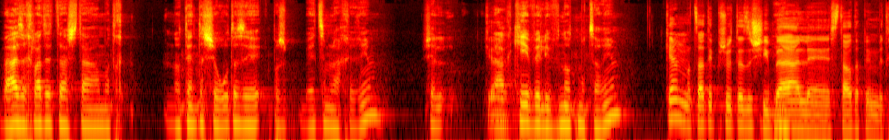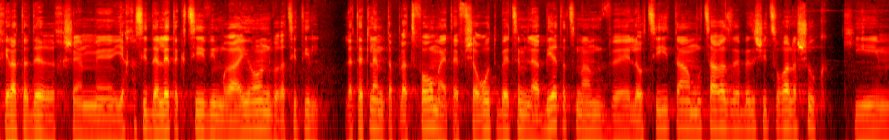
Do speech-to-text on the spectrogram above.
ואז החלטת שאתה מתח... נותן את השירות הזה בעצם לאחרים? של כן. להרכיב ולבנות מוצרים? כן, מצאתי פשוט איזושהי בעיה לסטארט-אפים בתחילת הדרך, שהם יחסית דלי תקציב עם רעיון, ורציתי לתת להם את הפלטפורמה, את האפשרות בעצם להביע את עצמם ולהוציא את המוצר הזה באיזושהי צורה לשוק. כי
